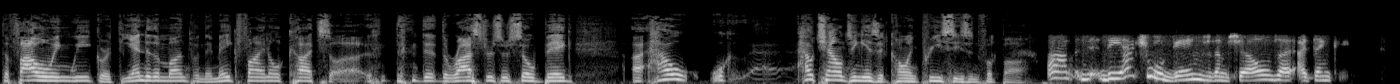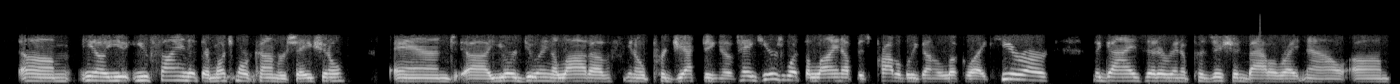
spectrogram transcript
the following week or at the end of the month when they make final cuts. Uh, the, the, rosters are so big. Uh, how how challenging is it calling preseason football? Um, the actual games themselves, I, I think, um, you know, you, you find that they're much more conversational and uh, you're doing a lot of you know projecting of hey here's what the lineup is probably going to look like. Here are the guys that are in a position battle right now. Um,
